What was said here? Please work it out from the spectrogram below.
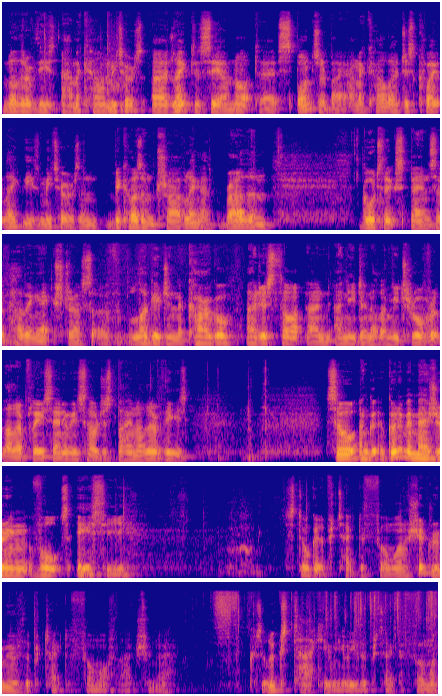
Another of these Amical meters. I'd like to say I'm not uh, sponsored by Amical, I just quite like these meters and because I'm travelling, rather than go to the expense of having extra sort of luggage in the cargo. I just thought I, I need another meter over at the other place anyway, so I'll just buy another of these. So I'm going to be measuring volts AC, Still got the protective film on. I should remove the protective film off that, shouldn't I? Because it looks tacky when you leave the protective film on.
